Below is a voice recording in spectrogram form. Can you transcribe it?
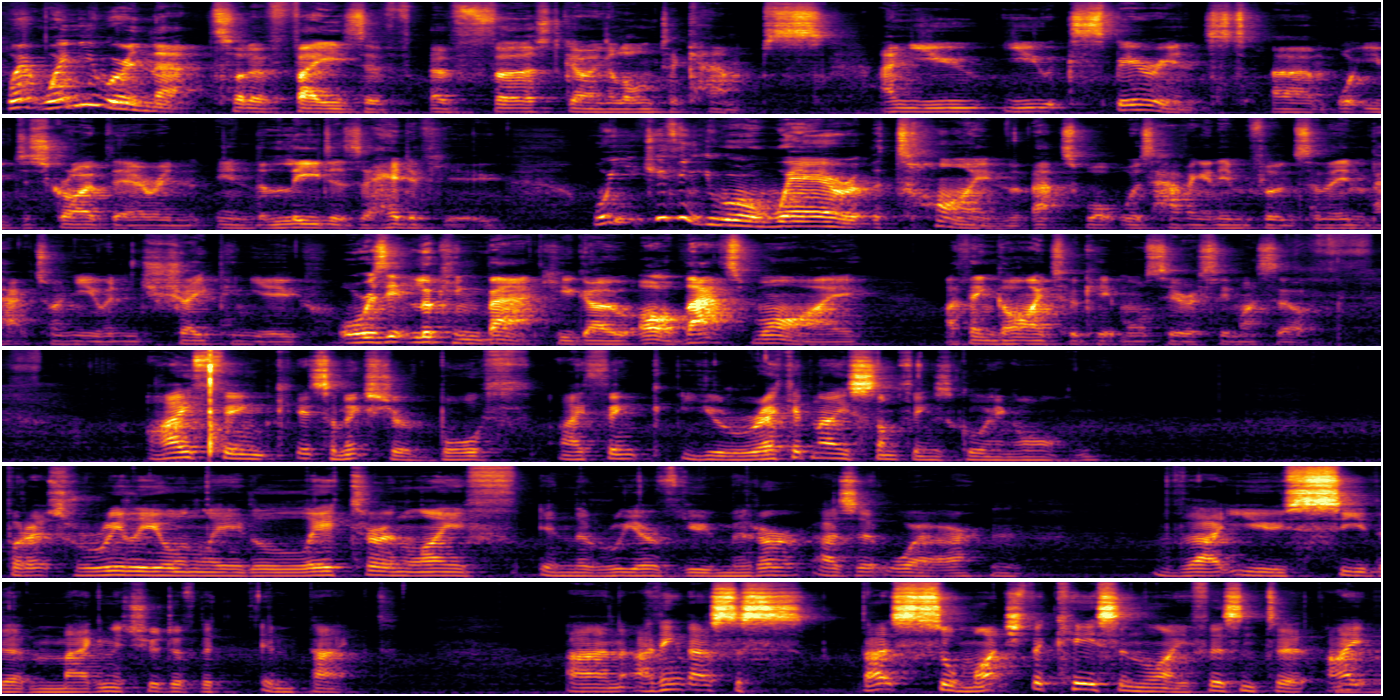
When, when you were in that sort of phase of, of first going along to camps and you you experienced um, what you've described there in, in the leaders ahead of you, what do you think you were aware at the time that that's what was having an influence and an impact on you and shaping you? Or is it looking back, you go, oh, that's why I think I took it more seriously myself? I think it's a mixture of both. I think you recognize something's going on, but it's really only later in life, in the rear view mirror, as it were, Mm. that you see the magnitude of the impact. And I think that's the that's so much the case in life, isn't it? I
